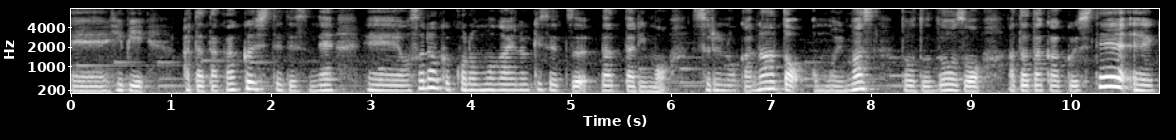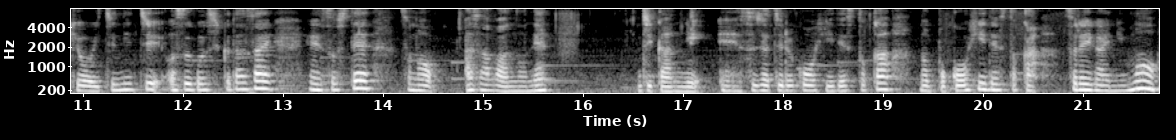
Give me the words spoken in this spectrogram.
え日々暖かくしてですね、えー、おそらく衣替えの季節だったりもするのかなと思います。どうぞどうぞ暖かくして、えー、今日一日お過ごしください、え、そしてその朝晩のね時間に、えー、スジャチルコーヒーですとかのっぽコーヒーですとかそれ以外にも、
